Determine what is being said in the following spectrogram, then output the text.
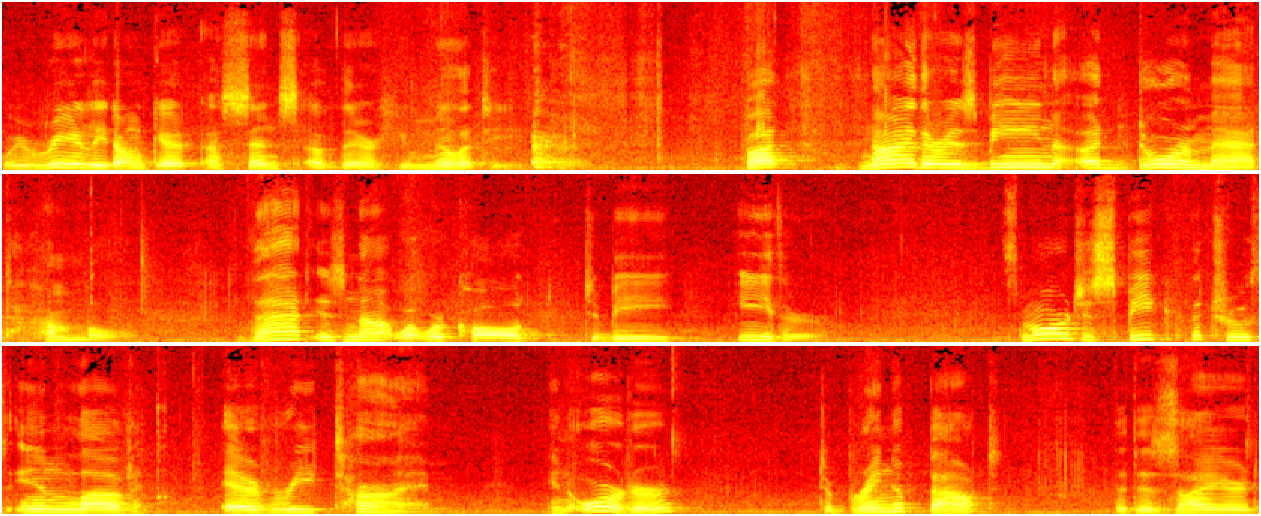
We really don't get a sense of their humility. But neither is being a doormat humble. That is not what we're called to be either. It's more to speak the truth in love every time in order to bring about the desired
